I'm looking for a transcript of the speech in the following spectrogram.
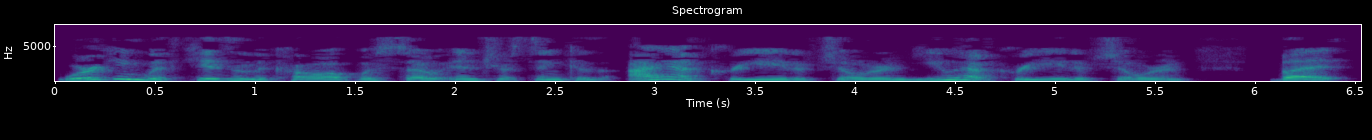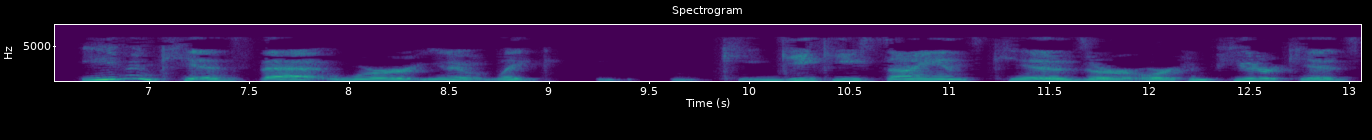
Working with kids in the co-op was so interesting because I have creative children, you have creative children, but even kids that were, you know, like geeky science kids or, or computer kids,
